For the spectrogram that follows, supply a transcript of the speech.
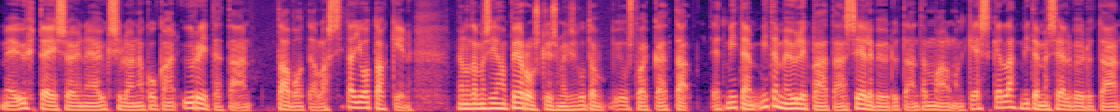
Me yhteisöinä ja yksilöinä koko ajan yritetään tavoitella sitä jotakin. Meillä on tämmöisiä ihan peruskysymyksiä, kuten just vaikka, että, että miten, miten me ylipäätään selviydytään tämän maailman keskellä, miten me selviydytään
